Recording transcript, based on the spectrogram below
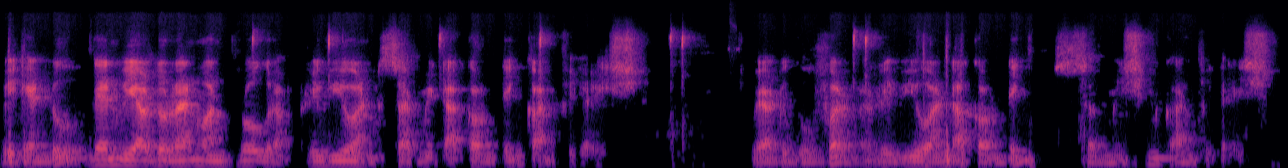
We can do. Then we have to run one program, review and submit accounting configuration. We have to go for review and accounting submission configuration.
